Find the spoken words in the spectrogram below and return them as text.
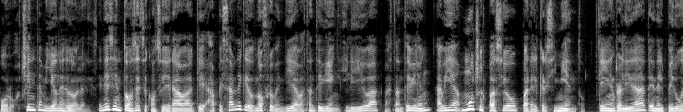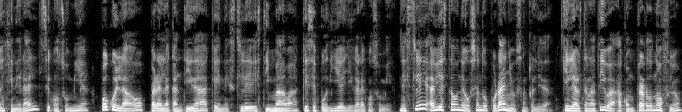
por 80 millones de dólares. En ese entonces se consideraba que a pesar de que Donofrio vendía bastante bien y le iba bastante bien, había mucho espacio para el crecimiento, que en realidad en el Perú en general se consumía poco helado para la cantidad que Nestlé estimaba que se podía llegar a consumir. Nestlé había estado negociando por años en realidad, y la alternativa a comprar Donofrio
